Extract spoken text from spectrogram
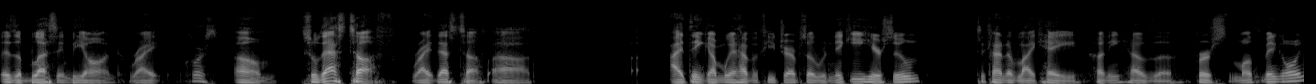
it's a blessing beyond, right? Of course. Um, so that's tough, right? That's tough. Uh, I think I'm gonna have a future episode with Nikki here soon to kind of like, hey, honey, how's the first month been going?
